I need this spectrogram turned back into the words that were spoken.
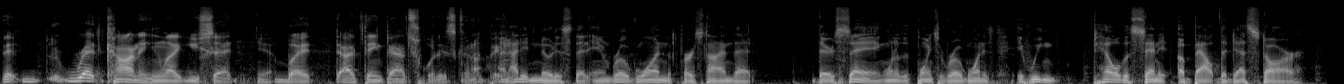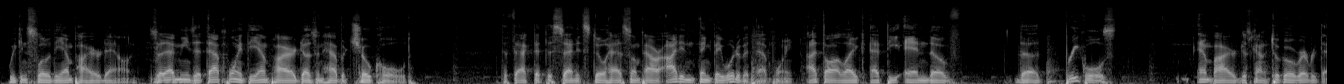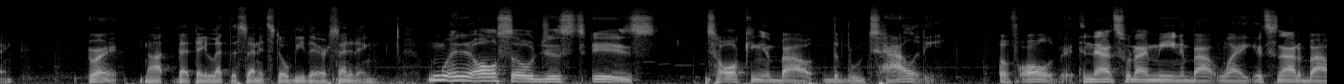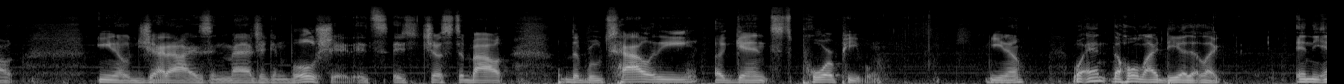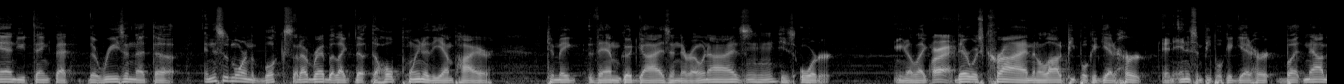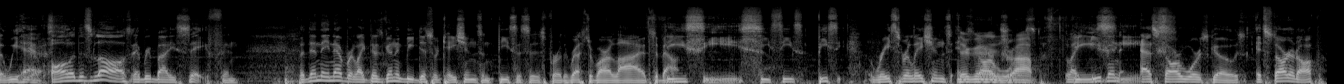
retconning like you said Yeah. but i think that's what it's gonna be And I didn't notice that in Rogue One, the first time that they're saying one of the points of Rogue One is if we can tell the Senate about the Death Star, we can slow the Empire down. So Mm-hmm. that means at that point the Empire doesn't have a chokehold. The fact that the Senate still has some power, I didn't think they would have at that point. I thought like at the end of the prequels, Empire just kind of took over everything. Right Not that they let the Senate still be there senating. When it also just is talking about the brutality of all of it. And that's what I mean about like it's not about you know Jedi's and magic and bullshit. It's it's just about the brutality against poor people. You know? Well, and the whole idea that like in the end you think that the reason that the and this is more in the books that I've read, but like the the whole point of the empire to make them good guys in their own eyes is order. You know, like Mm-hmm. Right. there was crime and a lot of people could get hurt and innocent people could get hurt, but now that we have Yes. all of this laws, everybody's safe and but then they never like there's going to be dissertations and theses for the rest of our lives about Feces. species, species, race relations. In They're Star gonna Wars. drop like even as Star Wars goes, it started off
